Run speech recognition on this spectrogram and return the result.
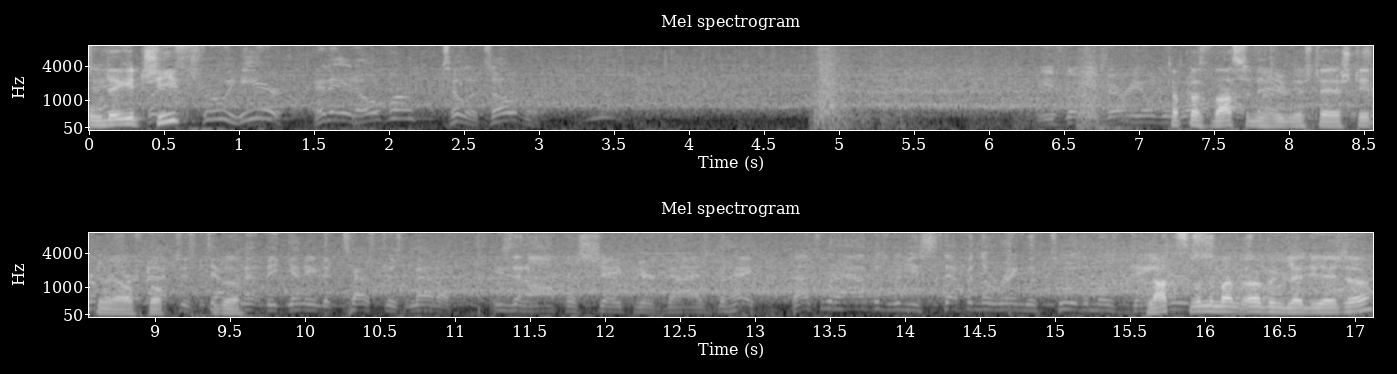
Oh, der geht schief. Ich glaube, das war's für den Ring. Der steht nur auf doch. Wieder. Platzwunde beim Urban Gladiator.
